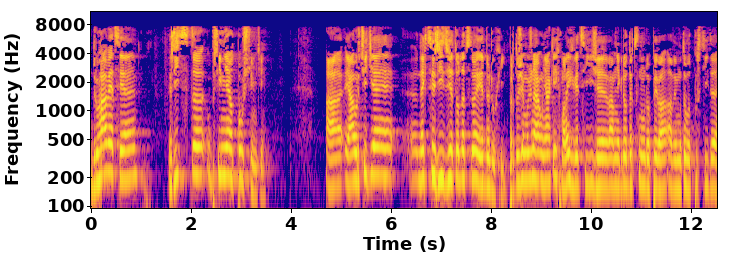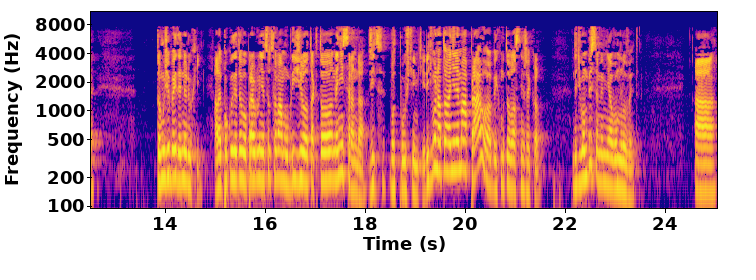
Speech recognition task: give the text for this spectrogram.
Druhá věc je říct upřímně odpouštím ti. A já určitě nechci říct, že tohle je jednoduchý, protože možná u nějakých malých věcí, že vám někdo drcnul do piva a vy mu to odpustíte, to může být jednoduchý. Ale pokud je to opravdu něco, co vám ublížilo, tak to není sranda říct odpouštím ti. Teď on na to ani nemá právo, abych mu to vlastně řekl. Teď on by se mi měl omluvit. A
